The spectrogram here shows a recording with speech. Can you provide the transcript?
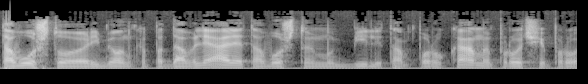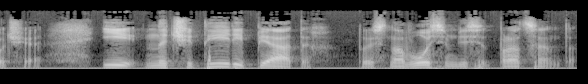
того, что ребенка подавляли, того, что ему били там по рукам и прочее, прочее. И на 4 пятых, то есть на 80%,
